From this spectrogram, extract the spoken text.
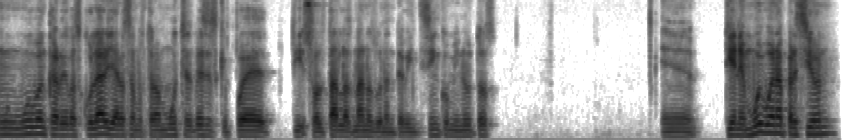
muy buen cardiovascular, ya nos ha mostrado muchas veces que puede soltar las manos durante 25 minutos eh, tiene muy buena presión,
